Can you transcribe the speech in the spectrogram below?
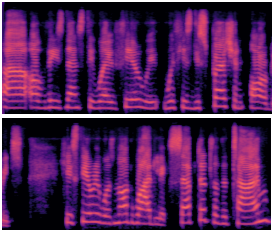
uh, of this density wave theory with, with his dispersion orbits. His theory was not widely accepted at the time,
